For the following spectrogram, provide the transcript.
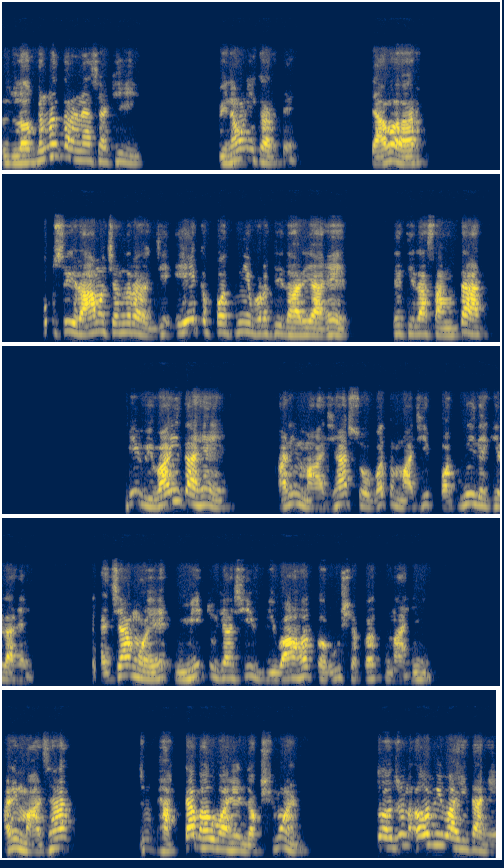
लग्न करण्यासाठी विनवणी करते. त्यावर श्री रामचंद्र जे एक पत्नी व्रतीधारी आहेत ते तिला सांगतात मी विवाहित आहे आणि माझ्या सोबत माझी पत्नी देखील आहे. त्याच्यामुळे मी तुझ्याशी विवाह करू शकत नाही आणि माझा जो धाकटा भाऊ आहे लक्ष्मण तो अजून अविवाहित आहे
